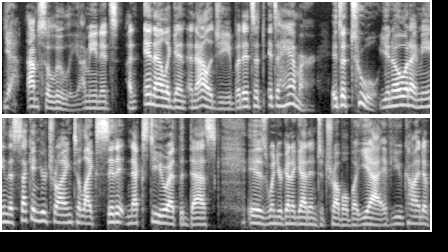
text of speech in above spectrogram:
Yeah, absolutely. I mean, it's an inelegant analogy, but it's a it's a hammer. It's a tool. You know what I mean? The second you're trying to like sit it next to you at the desk is when you're going to get into trouble. But yeah, if you kind of,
